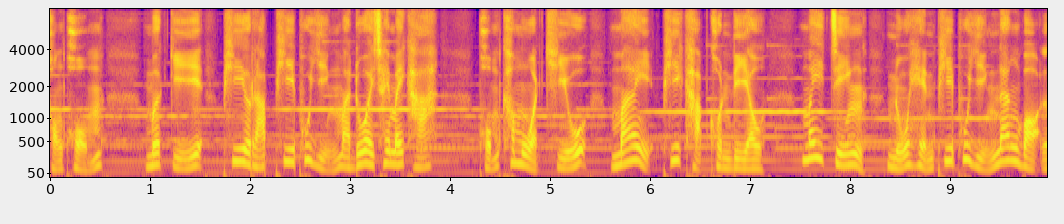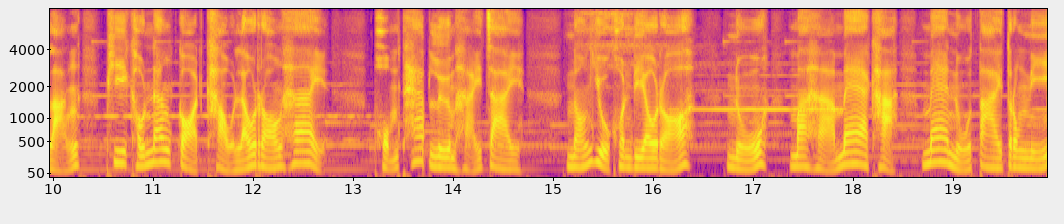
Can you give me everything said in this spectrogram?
ของผม เมื่อกี้พี่รับพี่ผู้หญิงมาด้วยใช่ไหมคะ ผมขมวดคิ้ว ไม่พี่ขับคนเดียว ไม่จริง หนูเห็นพี่ผู้หญิงนั่งเบาะหลัง พี่เขานั่งกอดเข่าแล้วร้องไห้ ผมแทบลืมหายใจ น้องอยู่คนเดียวหรอหนูมาหาแม่ค่ะ แม่หนูตายตรงนี้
